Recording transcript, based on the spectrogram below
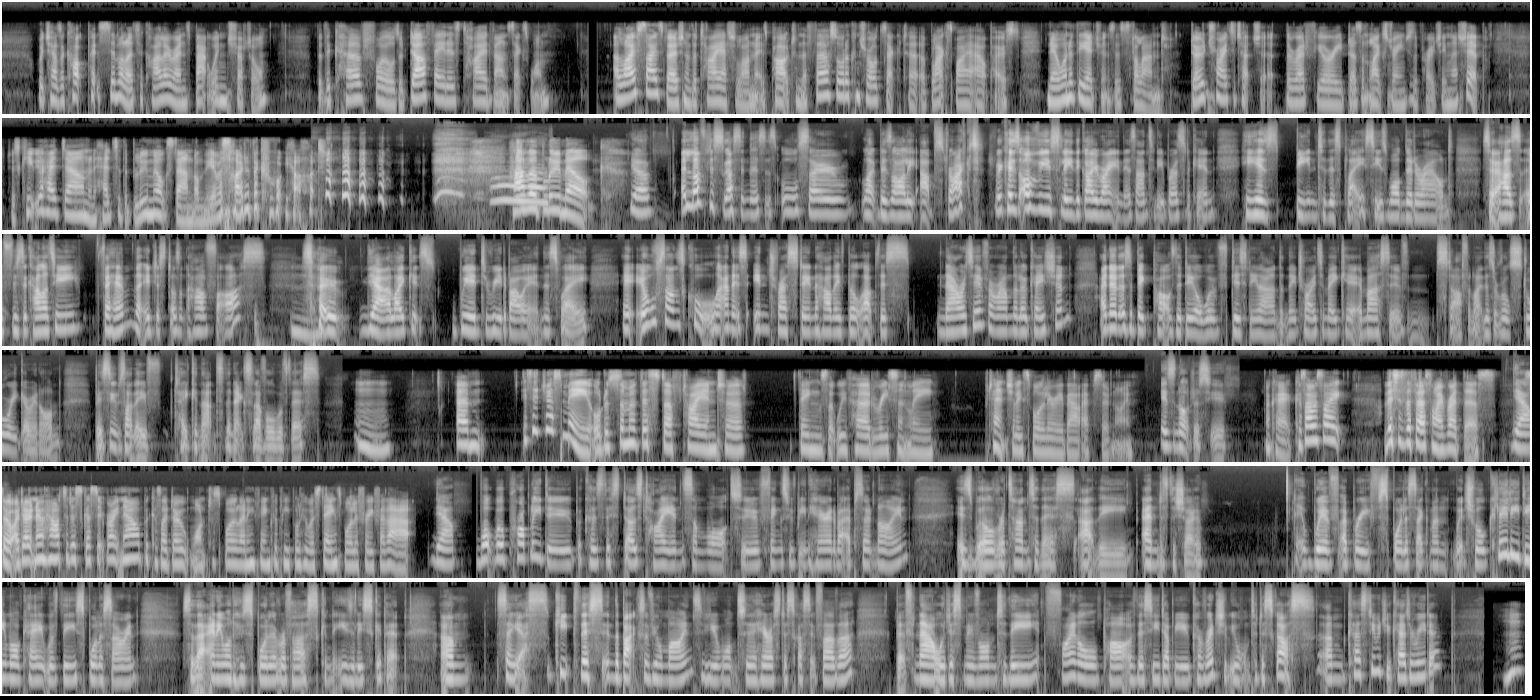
which has a cockpit similar to Kylo Ren's Batwing shuttle, but the curved foils of Darth Vader's TIE Advance X1. A life-size version of the TIE Echelon is parked in the First Order controlled sector of Black Spire Outpost, near one of the entrances to the land. Don't try to touch it. The Red Fury doesn't like strangers approaching their ship. Just keep your head down and head to the blue milk stand on the other side of the courtyard. oh, Have yeah. a blue milk. Yeah. I love discussing this. It's also like bizarrely abstract because obviously the guy writing this, Anthony Breznican, he has been to this place. He's wandered around, so it has a physicality for him that it just doesn't have for us. Mm. So yeah, like it's weird to read about it in this way. It, it all sounds cool and it's interesting how they've built up this narrative around the location. I know that's a big part of the deal with Disneyland and they try to make it immersive and stuff and like there's a real story going on. But it seems like they've taken that to the next level with this. Mm. Um is it just me or does some of this stuff tie into things that we've heard recently potentially spoilery about episode 9? It's not just you. Okay, cuz I was like this is the first time I've read this. Yeah. So I don't know how to discuss it right now because I don't want to spoil anything for people who are staying spoiler free for that. Yeah. What we'll probably do, because this does tie in somewhat to things we've been hearing about episode 9, is we'll return to this at the end of the show with a brief spoiler segment, which will clearly demarcate with the spoiler siren so that anyone who's spoiler reverse can easily skip it. Um, so, yes, keep this in the backs of your minds if you want to hear us discuss it further. But for now, we'll just move on to the final part of the EW coverage that we want to discuss. Um, Kirsty, would you care to read it? Mm-hmm.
